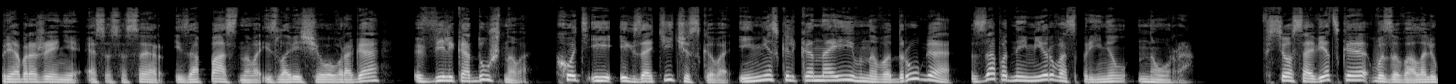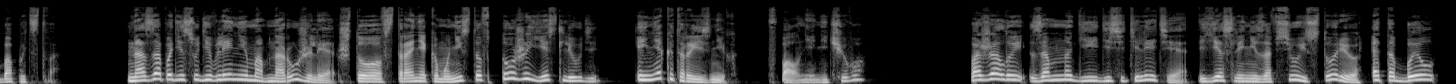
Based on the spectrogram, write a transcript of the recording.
Преображение СССР из опасного и зловещего врага великодушного, хоть и экзотического и несколько наивного друга западный мир воспринял на ура. Все советское вызывало любопытство. На Западе с удивлением обнаружили, что в стране коммунистов тоже есть люди, и некоторые из них вполне ничего. Пожалуй, за многие десятилетия, если не за всю историю, это был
